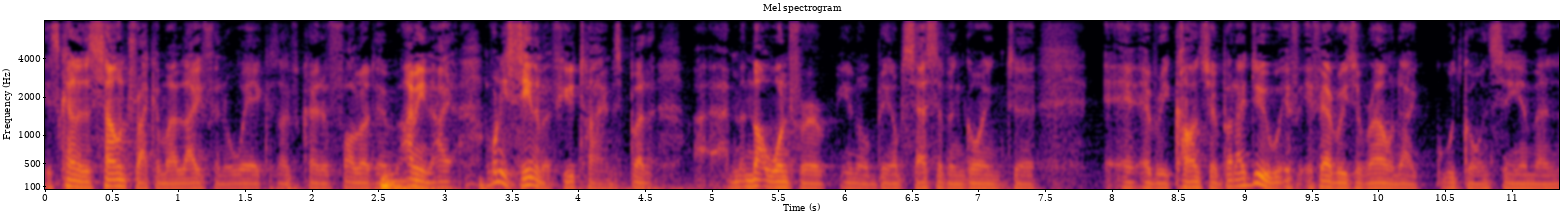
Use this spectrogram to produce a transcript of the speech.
it's kind of the soundtrack of my life in a way because I've kind of followed him. I mean, I, I've only seen him a few times, but I'm not one for you know being obsessive and going to every concert. But I do if, if ever he's around, I would go and see him, and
